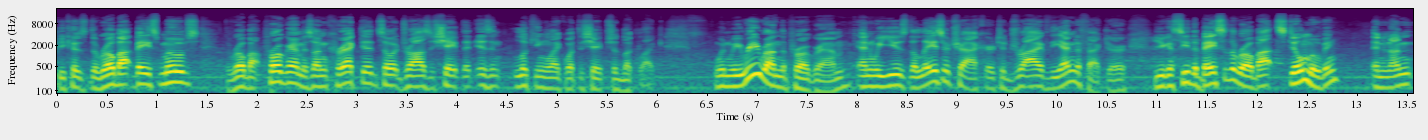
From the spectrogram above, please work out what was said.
because the robot base moves, the robot program is uncorrected, so it draws a shape that isn't looking like what the shape should look like. When we rerun the program and we use the laser tracker to drive the end effector, you can see the base of the robot still moving, in an, un,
